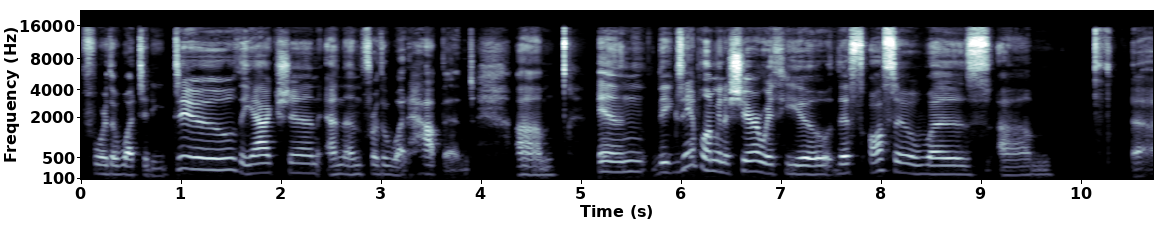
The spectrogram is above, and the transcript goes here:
for the what did he do, the action, and then for the what happened. Um, in the example I'm going to share with you, this also was um, uh,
